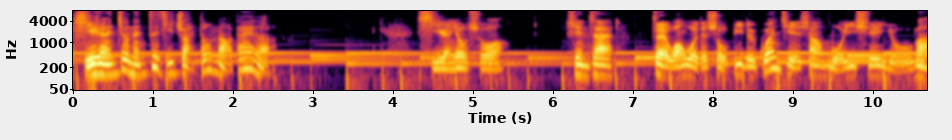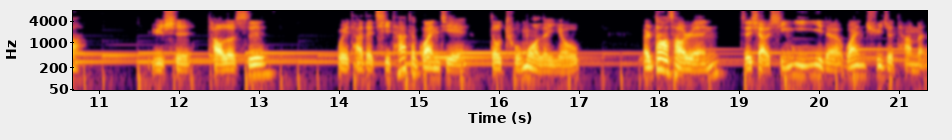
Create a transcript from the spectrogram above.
袭人就能自己转动脑袋了。袭人又说：“现在再往我的手臂的关节上抹一些油吧。”于是，陶乐斯为他的其他的关节都涂抹了油，而稻草人则小心翼翼地弯曲着它们，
